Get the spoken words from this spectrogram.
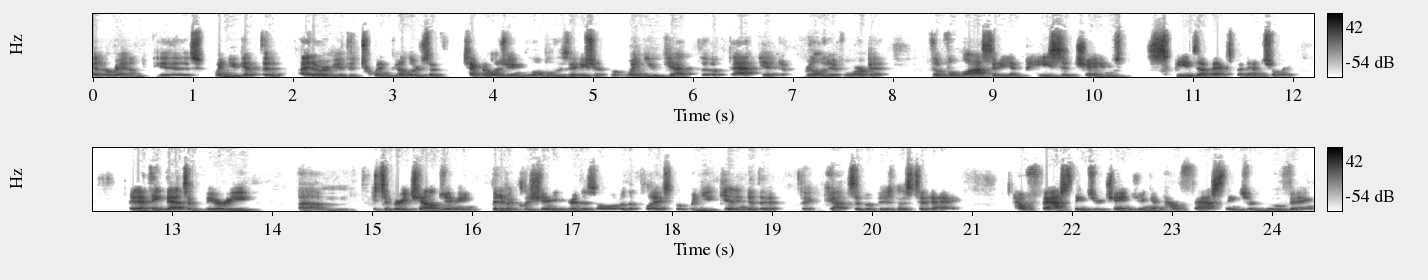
head around is when you get the, I'd argue, the twin pillars of technology and globalization, but when you get the, that in relative orbit, the velocity and pace of change speeds up exponentially. And I think that's a very, um, it's a very challenging, I mean, bit of a cliche, you hear this all over the place, but when you get into the, the guts of a business today, how fast things are changing and how fast things are moving,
